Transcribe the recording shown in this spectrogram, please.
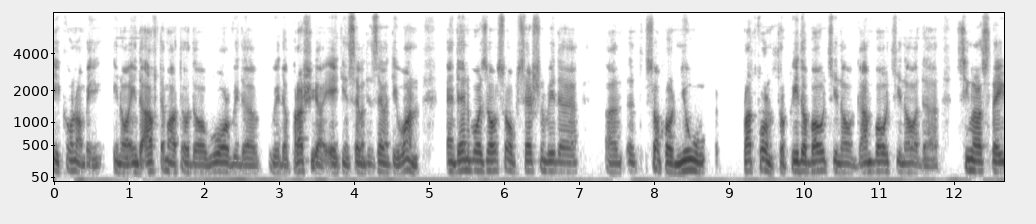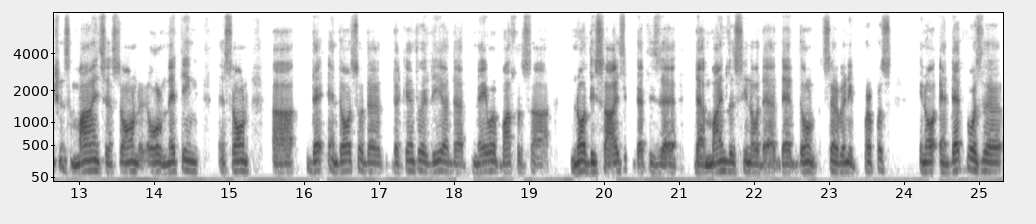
economy, you know, in the aftermath of the war with the with the Prussia, 1870-71, and then was also obsession with the uh, so-called new platforms, torpedo boats, you know, gunboats, you know, the signal stations, mines, and so on, all netting and so on. Uh, and also the the kind of idea that naval battles are not decisive, that is, uh, they're mindless, you know, they, they don't serve any purpose, you know, and that was the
